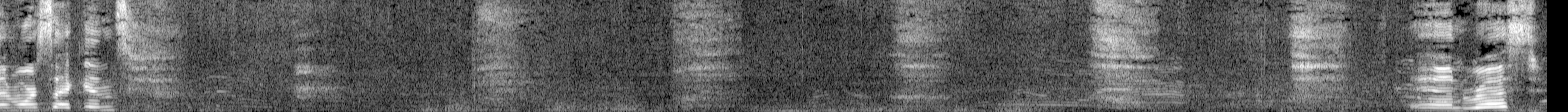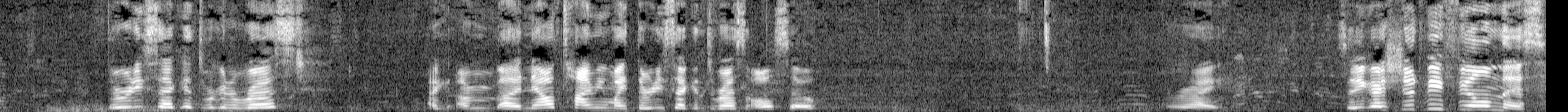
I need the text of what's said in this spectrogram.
Ten more seconds. And rest. 30 seconds, we're gonna rest. I, am uh, now timing my 30 seconds rest also. All right. So you guys should be feeling this.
